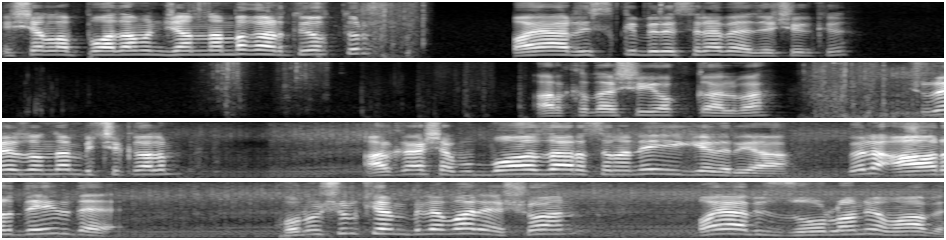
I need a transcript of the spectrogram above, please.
İnşallah bu adamın canlanma kartı yoktur. Bayağı riskli birisine benziyor çünkü. Arkadaşı yok galiba. Şu rezondan bir çıkalım. Arkadaşlar bu boğaz ağrısına ne iyi gelir ya. Böyle ağrı değil de konuşurken bile var ya şu an bayağı bir zorlanıyorum abi.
